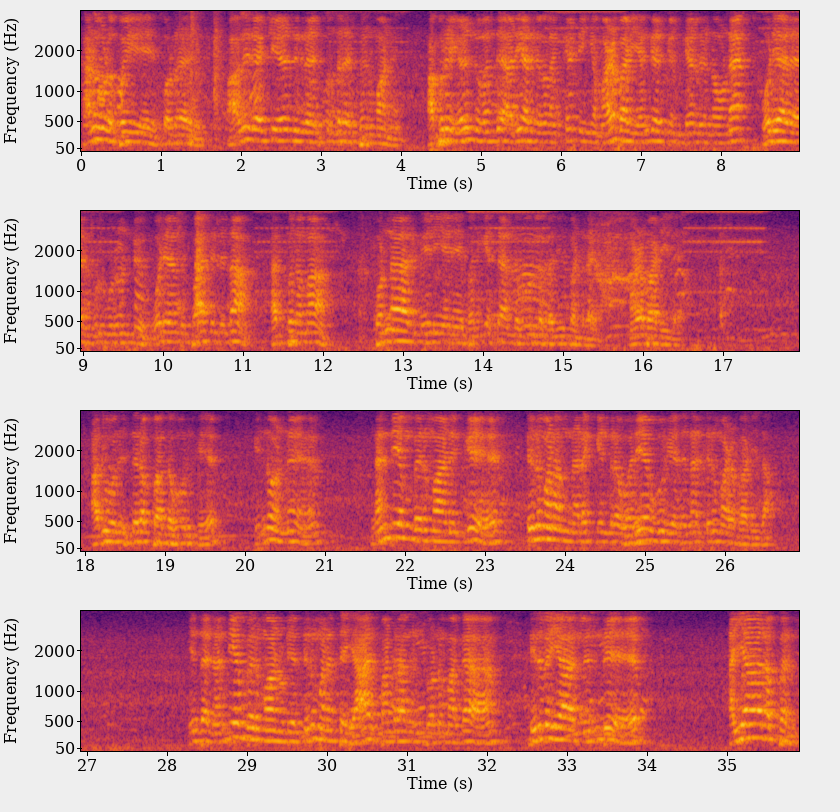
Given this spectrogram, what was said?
கனவுல போய் சொல்றாரு. அழுதாட்சி எழுந்துக்கிறாரு சுந்தரர் பெருமானு. அப்புறம் எழுந்து வந்து அடியார்கள் கேட்டு இங்க மழைபாடி எங்க இருக்குன்னு கேளுன்ன உடனே ஓடியாரு குடுக்குடுன்ட்டு ஓடியாந்து பார்த்துட்டு தான் அற்புதமா பொன்னார் மேனியனே பதிகத்தை அந்த ஊர்ல பதிவு பண்றாரு மழைபாடியில. அது ஒரு சிறப்பு அந்த ஊருக்கு. இன்னொன்னு நந்தியம் பெருமானுக்கு திருமணம் நடக்கின்ற ஒரே ஊர் எதுனா திருமழபாடி தான். இந்த நந்தியம் பெருமானுடைய திருமணத்தை யார் பண்ணுறாங்கன்னு சொன்னமாக்கா திருவையாறுலேருந்து ஐயாரப்பன்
